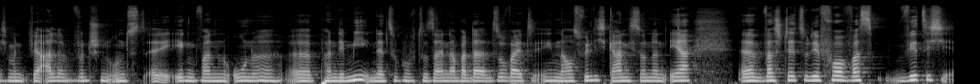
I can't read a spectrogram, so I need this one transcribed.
ich meine, wir alle wünschen uns äh, irgendwann ohne äh, Pandemie in der Zukunft zu sein, aber da so weit hinaus will ich gar nicht, sondern eher, äh, was stellst du dir vor, was wird sich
